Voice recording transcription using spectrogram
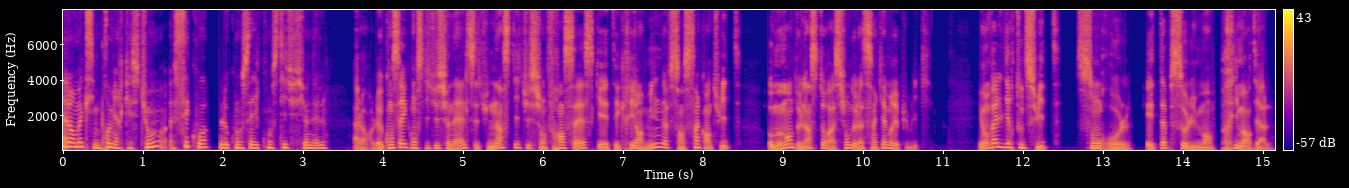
Alors Maxime, première question, c'est quoi le Conseil constitutionnel? Alors, le Conseil constitutionnel, c'est une institution française qui a été créée en 1958, au moment de l'instauration de la Ve République. Et on va le dire tout de suite, son rôle est absolument primordial.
